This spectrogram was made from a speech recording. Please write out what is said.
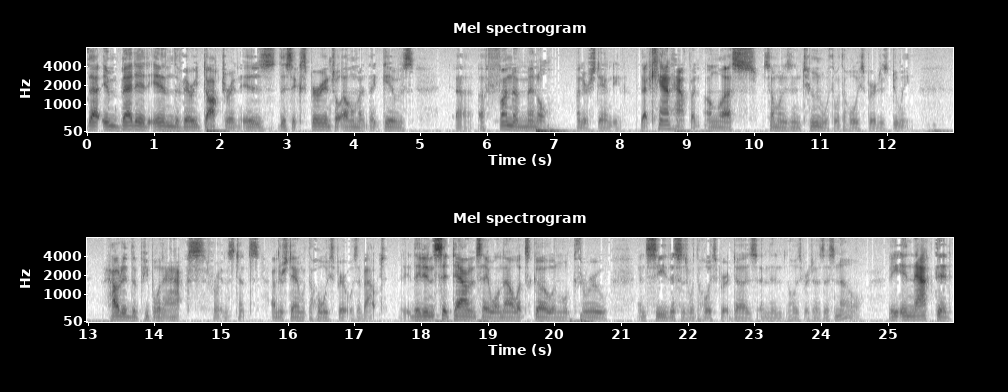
that embedded in the very doctrine is this experiential element that gives uh, a fundamental understanding that can happen unless someone is in tune with what the Holy Spirit is doing. How did the people in Acts, for instance, understand what the Holy Spirit was about? They didn't sit down and say, well, now let's go and look through and see this is what the Holy Spirit does, and then the Holy Spirit does this. No. They enacted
